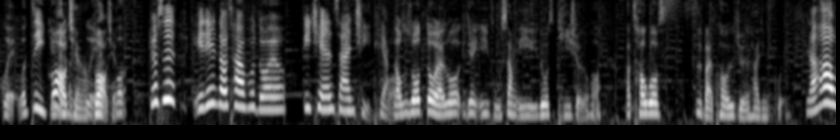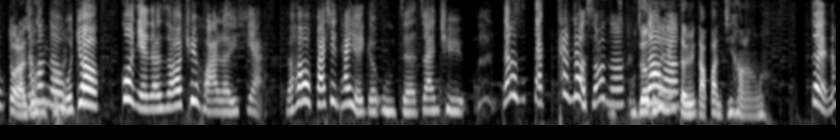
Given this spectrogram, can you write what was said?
贵，我自己觉得多少钱啊？多少钱？我就是一定都差不多一千三起跳。老实说，对我来说，一件衣服上衣如果是 T 恤的话，它超过四百块，我就觉得它已经很贵。然后对我来说，然后呢，我就。过年的时候去划了一下，然后发现它有一个五折专区。当时打看到的时候呢，五折不是已经等于打半价了吗？对，然后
